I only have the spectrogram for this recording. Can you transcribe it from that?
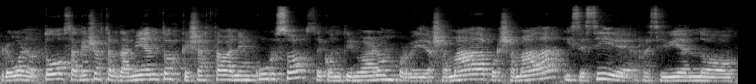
pero bueno, todos aquellos tratamientos que ya estaban en curso se continuaron por videollamada, por llamada y se sigue recibiendo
